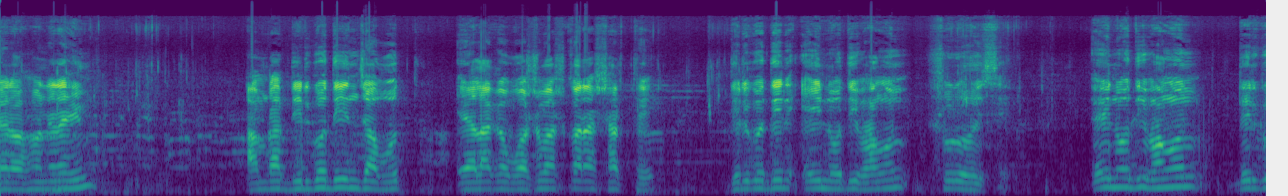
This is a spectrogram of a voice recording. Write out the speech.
রহমানির রহিম। আমরা দীর্ঘদিন যাবৎ এই এলাকায় বসবাস করার স্বার্থে দীর্ঘদিন এই নদী ভাঙন শুরু হয়েছে। এই নদী ভাঙন দীর্ঘ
